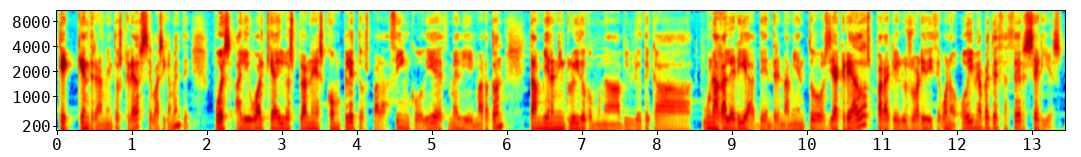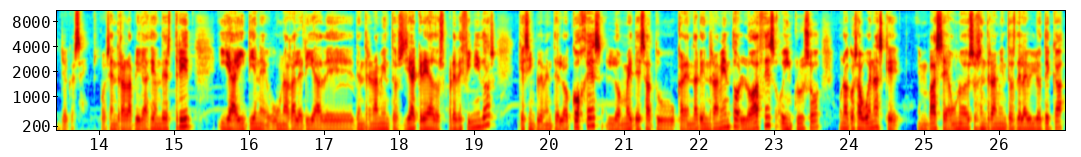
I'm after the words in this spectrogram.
qué, entrenamientos crearse, básicamente? Pues al igual que hay los planes completos para 5, 10, media y maratón, también han incluido como una biblioteca, una galería de entrenamientos ya creados para que el usuario dice, bueno, hoy me apetece hacer series, yo qué sé. Pues entra a la aplicación de Street y ahí tiene una galería de, de entrenamientos ya creados predefinidos que simplemente lo coges, lo metes a tu calendario de entrenamiento, lo haces o incluso una cosa buena es que en base a uno de esos entrenamientos de la biblioteca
